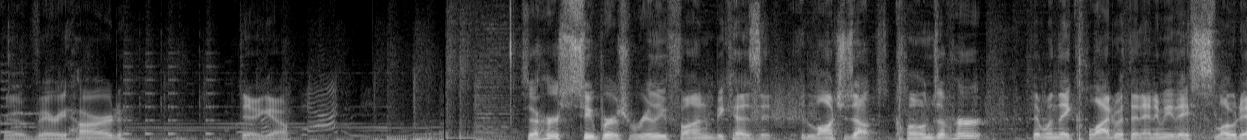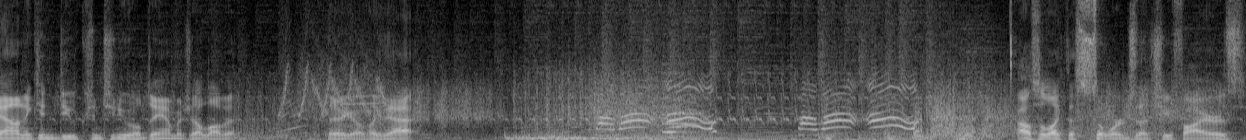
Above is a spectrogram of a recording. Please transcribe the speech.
Go very hard. There you go. So her super is really fun because it, it launches out clones of her that when they collide with an enemy, they slow down and can do continual damage. I love it. There you go, like that. I also like the swords that she fires.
